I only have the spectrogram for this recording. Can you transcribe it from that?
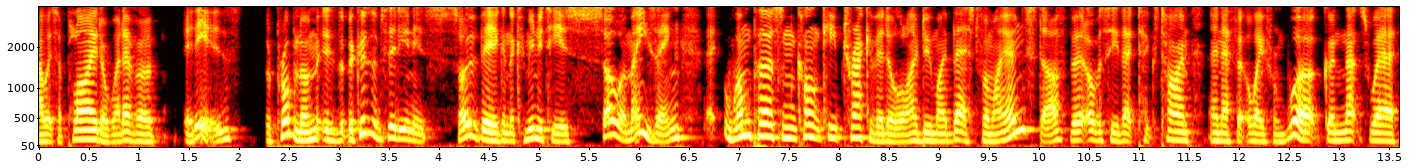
how it's applied or whatever it is. The problem is that because Obsidian is so big and the community is so amazing, eh, one person can't keep track of it all. I do my best for my own stuff, but obviously that takes time and effort away from work, and that's where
